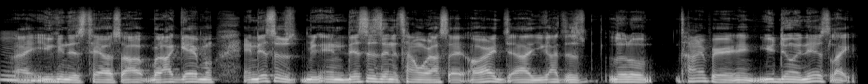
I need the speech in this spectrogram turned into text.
Mm-hmm. Right, you can just tell. So, I, but I gave him, and this is, and this is in the time where I said, all right, you got this little time period, and you doing this, like,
